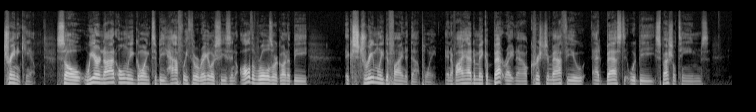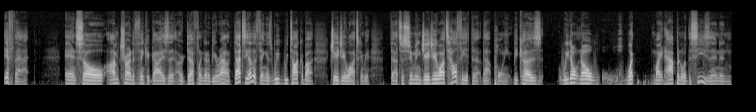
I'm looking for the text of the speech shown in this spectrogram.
training camp, so we are not only going to be halfway through a regular season. All the roles are going to be extremely defined at that point. And if I had to make a bet right now, Christian Matthew at best would be special teams, if that. And so I'm trying to think of guys that are definitely going to be around. That's the other thing is we, we talk about J.J. Watt's going to be. That's assuming J.J. Watt's healthy at the, that point because we don't know what might happen with the season, and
